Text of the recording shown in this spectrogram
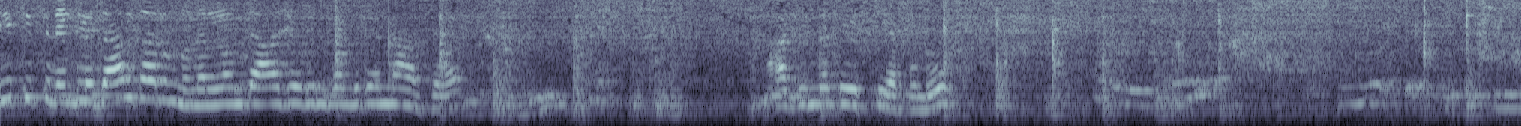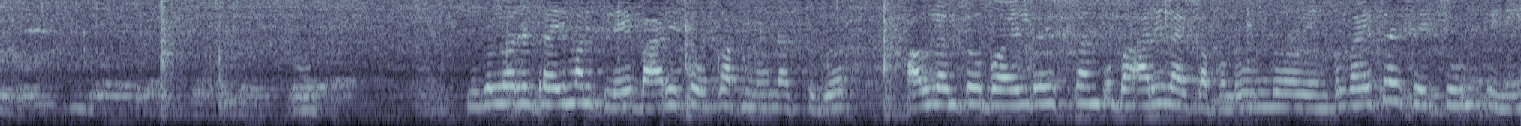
ಈ ಕಿತ್ತಿನ ಎಂಗ್ಲೆ ದಾಲ್ ಕಾರುಂಡು ಉಂಟು ಆ ಜೋಡಿನ ಪಂಡದೆ ಆಸೆ. ಅದರಿಂದ ಟೇಸ್ಟಿ ಹಾಕೊಂಡು ಈಗೆಲ್ಲರೂ ಟ್ರೈ ಮಾಡ್ಲಿ ಭಾರಿ ಸೋಕಾಪ್ನು ನಸ್ಸಿಗೆ ಅವಳಂತೂ ಬಾಯ್ಲ್ಡ್ ರೈಸ್ ಅಂತೂ ಭಾರಿ ಲೈಕ್ ಹಾಕೊಂಡು ಒಂದು ಎಂಕಲ್ ವೈಟ್ ರೈಸ್ ಹೆಚ್ಚು ಉಣ್ತೀನಿ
